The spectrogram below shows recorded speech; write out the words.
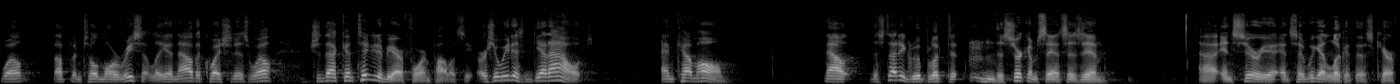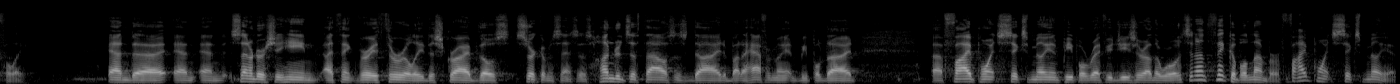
well, up until more recently. And now the question is, well, should that continue to be our foreign policy? Or should we just get out and come home? Now, the study group looked at the circumstances in, uh, in Syria and said, we got to look at this carefully. And, uh, and, and Senator Shaheen, I think, very thoroughly described those circumstances. Hundreds of thousands died, about a half a million people died uh, 5.6 million people, refugees around the world. It's an unthinkable number, 5.6 million.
